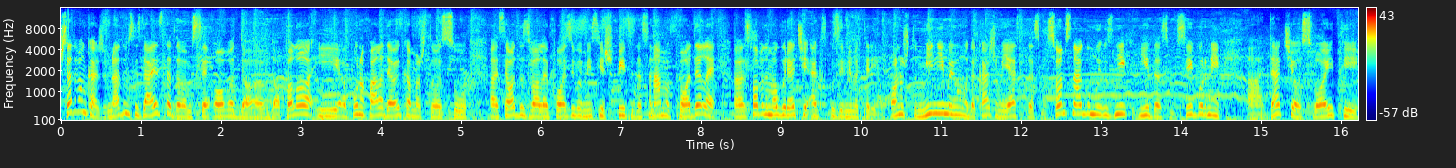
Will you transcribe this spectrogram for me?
Šta da vam kažem, nadam se zaista da vam se ovo do, dopalo i puno hvala devojkama što su se odazvale pozivu emisije Špic da sa nama podele, slobodno mogu reći, ekskluzivni materijal. Ono što mi njima imamo da kažemo jeste da smo svom snagom uz njih i da smo sigurni da će osvojiti,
